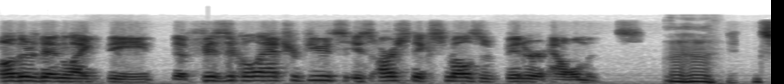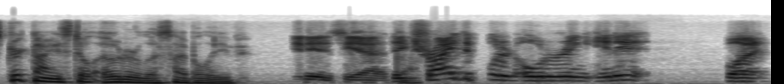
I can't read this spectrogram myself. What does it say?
other than like the the physical attributes? Is arsenic smells of bitter almonds? hmm Strychnine is still odorless, I believe. It is, yeah. They tried to put an odoring in it, but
